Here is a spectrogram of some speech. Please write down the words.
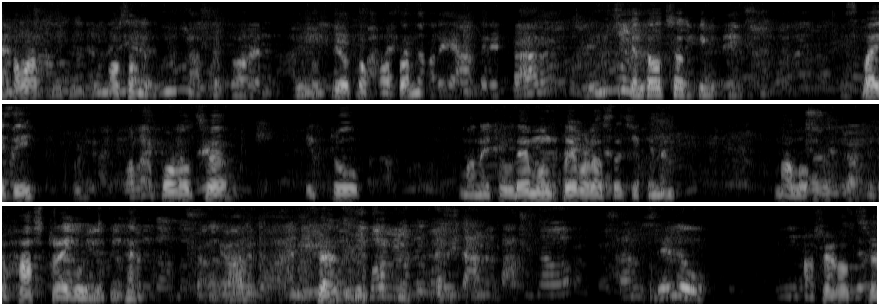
খাবার অসম সত্যি অসম চিকেনটা হচ্ছে স্পাইসি তারপর হচ্ছে একটু মানে একটু লেমন ফ্লেভার আছে চিকেনে ভালো। একটু হাঁস ট্রাই করে দেখি হ্যাঁ। হাঁসের হচ্ছে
